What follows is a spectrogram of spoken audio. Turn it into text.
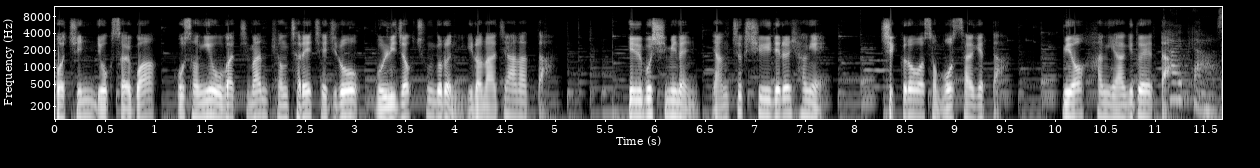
거친 욕설과 고성이 오갔지만 경찰의 제지로 물리적 충돌은 일어나지 않았다. 일부 시민은 양측 시위대를 향해 시끄러워서 못 살겠다. 며 항의하기도 했다.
